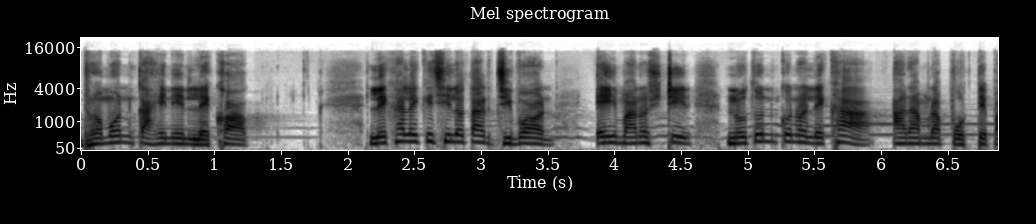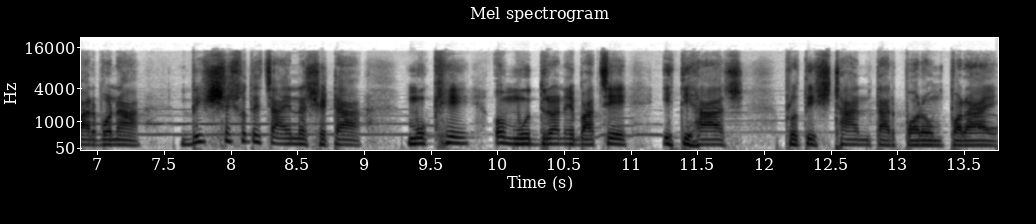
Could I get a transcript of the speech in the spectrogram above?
ভ্রমণ কাহিনীর লেখক। লেখালেখি ছিল তার জীবন এই মানুষটির নতুন কোনো লেখা আর আমরা পড়তে পারব না। বিশ্বাস হতে চায় না সেটা। মুখে ও মুদ্রণে বাঁচে ইতিহাস, প্রতিষ্ঠান তার পরম্পরায়।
